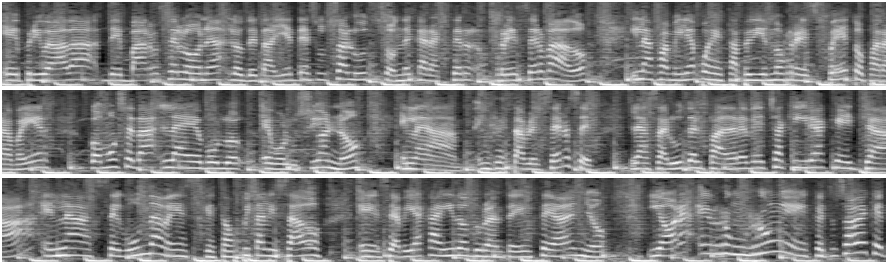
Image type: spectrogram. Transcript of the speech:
eh, privada de Barcelona. Los detalles de su salud son de carácter reservado y la familia pues está pidiendo respeto para ver cómo se da la evolu- evolución, ¿no? En la en restablecerse la salud del padre de Shakira que ya en la segunda vez que está hospitalizado eh, se había caído durante este año y ahora el rum rum es que tú sabes que,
